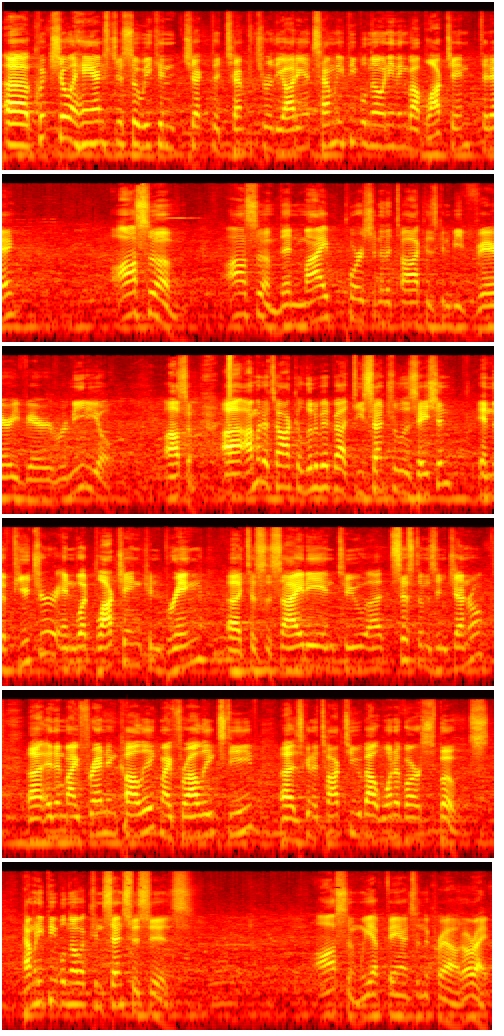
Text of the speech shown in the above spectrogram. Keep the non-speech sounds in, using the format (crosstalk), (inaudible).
Uh, quick show of hands, just so we can check the temperature of the audience. How many people know anything about blockchain today? Awesome, awesome. Then my portion of the talk is going to be very, very remedial. Awesome. Uh, I'm going to talk a little bit about decentralization in the future and what blockchain can bring uh, to society and to uh, systems in general. Uh, and then my friend and colleague, my colleague Steve, uh, is going to talk to you about one of our spokes. How many people know what ConsenSys is? Awesome. We have fans in the crowd. All right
